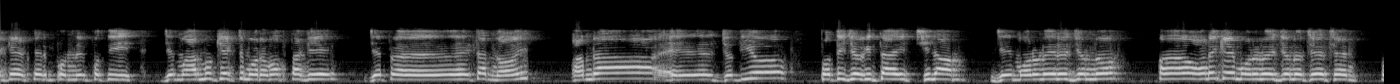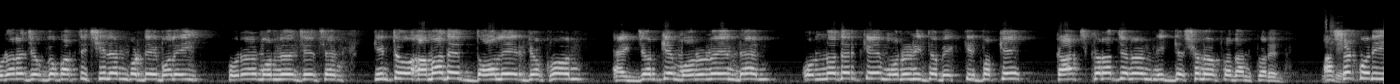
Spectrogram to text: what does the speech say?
একে একের পণ্যের প্রতি যে মারমুখী একটি মনোভাব থাকে, যে এটা নয়। আমরা যদিও প্রতিযোগিতায় ছিলাম যে মনোনয়নের জন্য অনেকে মনোনয়নের জন্য চেয়েছেন। ওনারা যোগ্য প্রার্থী ছিলেন বটে বলেই ওনারা মনোনয়ন চেয়েছেন। কিন্তু আমাদের দলের যখন একজনকে মনোনয়ন দেন, অন্যদেরকে মনোনীত ব্যক্তির পক্ষে কাজ করার জন্য নির্দেশনা প্রদান করেন। আশা করি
